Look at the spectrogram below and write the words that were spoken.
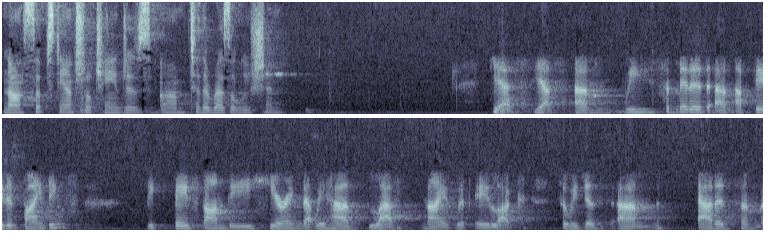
non-substantial changes um, to the resolution. Yes, yes. Um, we submitted um, updated findings be- based on the hearing that we had last night with ALUC. So we just um, added some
